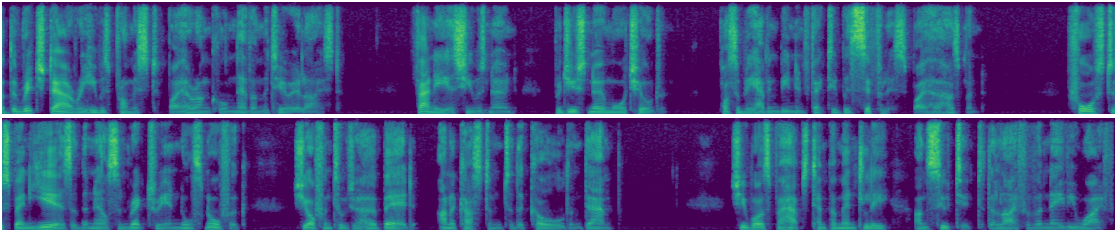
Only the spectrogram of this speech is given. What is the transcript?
but the rich dowry he was promised by her uncle never materialized. Fanny, as she was known, produced no more children, possibly having been infected with syphilis by her husband. Forced to spend years at the Nelson Rectory in North Norfolk, she often took to her bed, unaccustomed to the cold and damp. She was perhaps temperamentally unsuited to the life of a Navy wife,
